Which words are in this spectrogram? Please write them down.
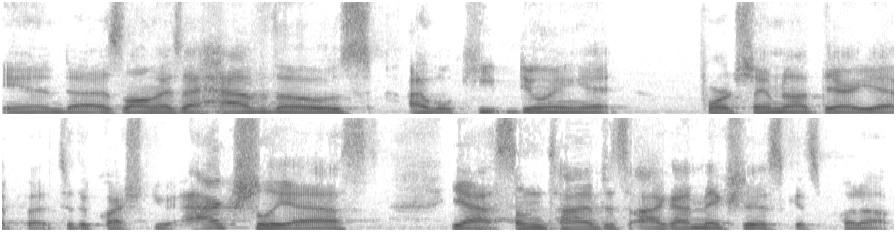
and uh, as long as I have those, I will keep doing it. Fortunately, I'm not there yet. But to the question you actually asked, yeah, sometimes it's I got to make sure this gets put up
